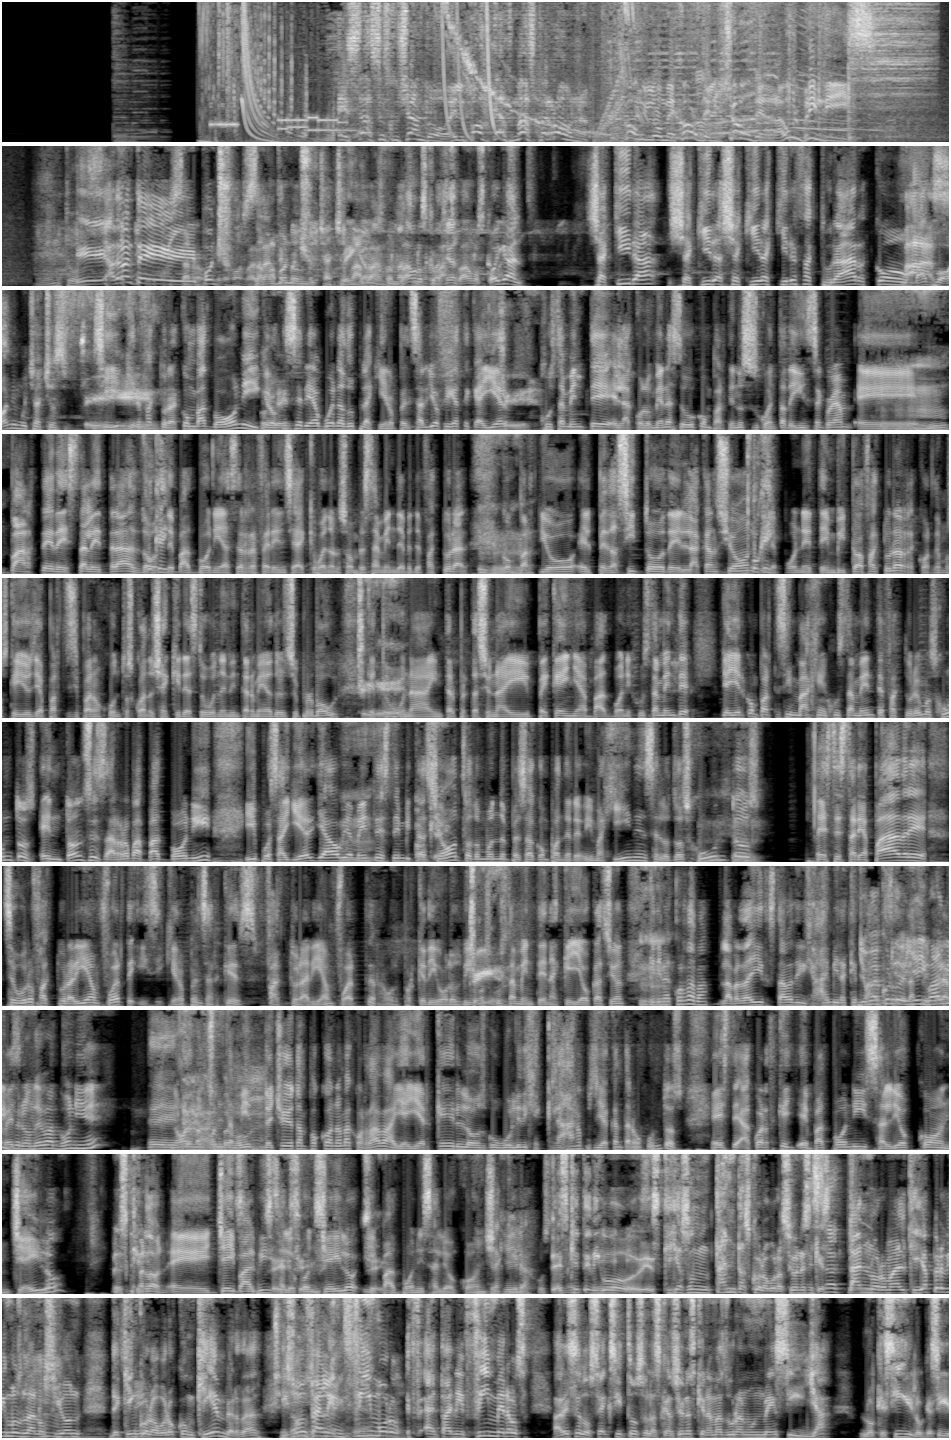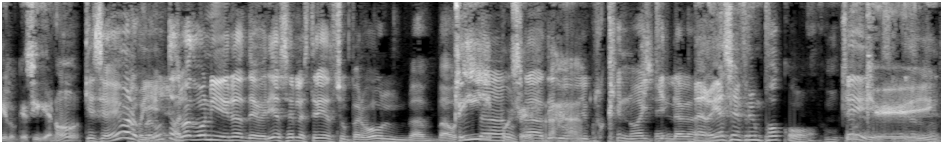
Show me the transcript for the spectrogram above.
Estás escuchando el podcast más perrón con lo mejor del show de Raúl Brindis. Eh, adelante, Poncho. Adelante, vámonos, Poncho. muchachos. Venga, vámonos con más vámonos con más, vámonos con Oigan, Shakira, Shakira, Shakira quiere facturar con Más. Bad Bunny, muchachos. Sí. Sí. quiere facturar con Bad Bunny y creo Ok. que sería buena dupla. Quiero pensar yo. Fíjate que ayer Sí. justamente la colombiana estuvo compartiendo sus cuentas de Instagram eh, Ujú. parte de esta letra donde Ok. Bad Bunny hace referencia a que, bueno, los hombres también deben de facturar. Ujú. Compartió el pedacito de la canción Ok. y le pone Te invito a facturar. Recordemos que ellos ya participaron juntos cuando Shakira estuvo en el intermedio del Super Bowl, Sí. que tuvo una interpretación ahí pequeña, Bad Bunny justamente. Y ayer comparte esa imagen, justamente, facturemos juntos. Entonces, arroba Bad Bunny. Y pues ayer ya obviamente Mm, esta invitación, todo el mundo empezó a componer, imagínense los dos juntos. Este estaría padre, seguro facturarían fuerte. Y si quiero pensar que es- facturarían fuerte, Raúl, porque digo, los vimos Sí. justamente en aquella ocasión que Ujú. ni me acordaba. La verdad, ayer estaba dije, ay, mira qué Yo me acuerdo de J Balvin, vez. pero no de Bad Bunny, ¿eh? Eh, No, de el Bad Bunny Super Bowl. también. De hecho, yo tampoco no me acordaba. Y ayer que los Google dije, claro, pues ya cantaron juntos. Este, acuérdate que eh, Bad Bunny salió con J-Lo. Es que- Perdón, eh, J Balvin sí, salió sí, con sí, J-Lo y sí. Bad Bunny salió con Shakira. Justamente. Es que te digo, es que ya son tantas colaboraciones que es tan normal que ya perdimos la noción de quién colaboró con quién, ¿verdad? y son Todos tan efímeros, tan efímeros a veces los éxitos o las canciones que nada más duran un mes y ya lo que sigue, lo que sigue, lo que sigue, ¿no? Que si a mí me lo Oye, preguntas, Bad Bunny era- debería ser la estrella del Super Bowl ahorita. Sí, pues, o sea, eh, digo, yo creo que no hay quien le haga. Pero ya se enfrió un poco. Sí, sí.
